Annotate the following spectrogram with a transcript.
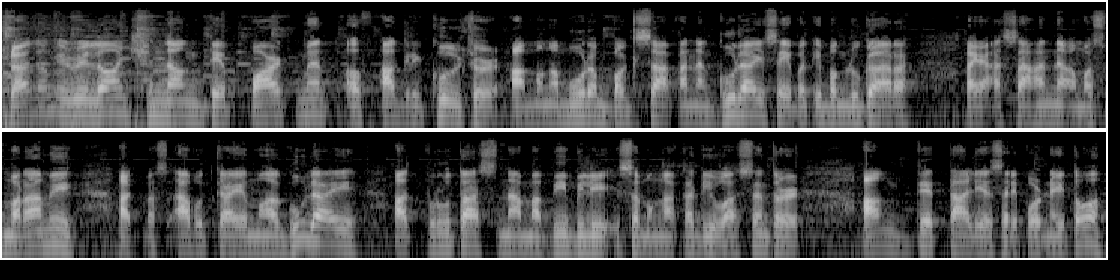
Planong i-relaunch ng Department of Agriculture ang mga murang bagsakan ng gulay sa iba't ibang lugar. Kaya asahan na ang mas marami at mas abot kaya mga gulay at prutas na mabibili sa mga Kadiwa Center. Ang detalye sa report na ito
